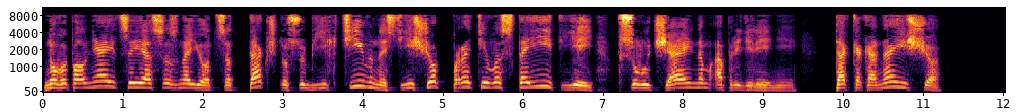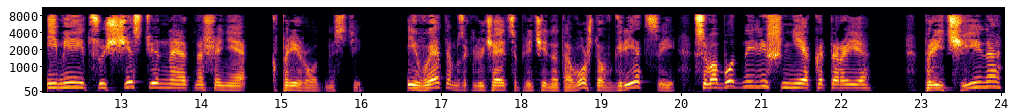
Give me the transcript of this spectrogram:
но выполняется и осознается так, что субъективность еще противостоит ей в случайном определении, так как она еще имеет существенное отношение к природности. И в этом заключается причина того, что в Греции свободны лишь некоторые. Причина,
